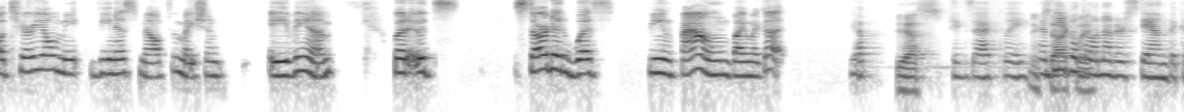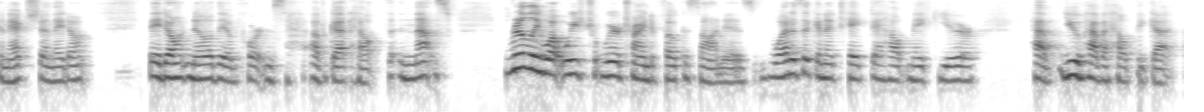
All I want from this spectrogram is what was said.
arterial venous malformation, AVM, but it's started with being found by my gut. Yep. Yes. Exactly. exactly. And people don't understand the connection. They don't they don't know the importance of gut health. And that's really what we we're trying to focus on is what is it going to take to help make your have you have a healthy gut.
